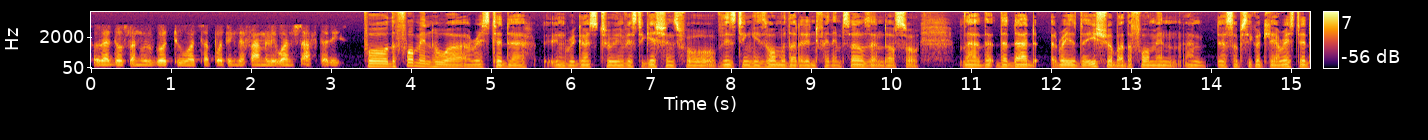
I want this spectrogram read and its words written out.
so that those one will go towards supporting the family once after this For the four men who were arrested uh, in regards to investigations for visiting his home without identifying themselves, and also uh, the, the, dad raised the issue about the four men and they're subsequently arrested.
